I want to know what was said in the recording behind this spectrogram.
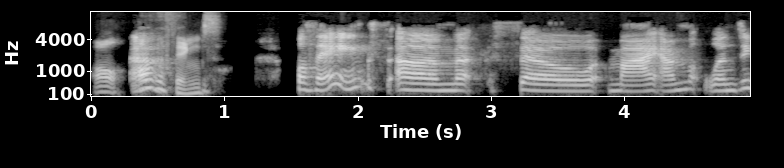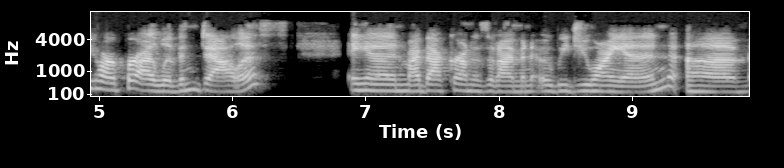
All all the ah. things. Well, thanks. Um, so my I'm Lyndsey Harper. I live in Dallas. And my background is that I'm an OBGYN um,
